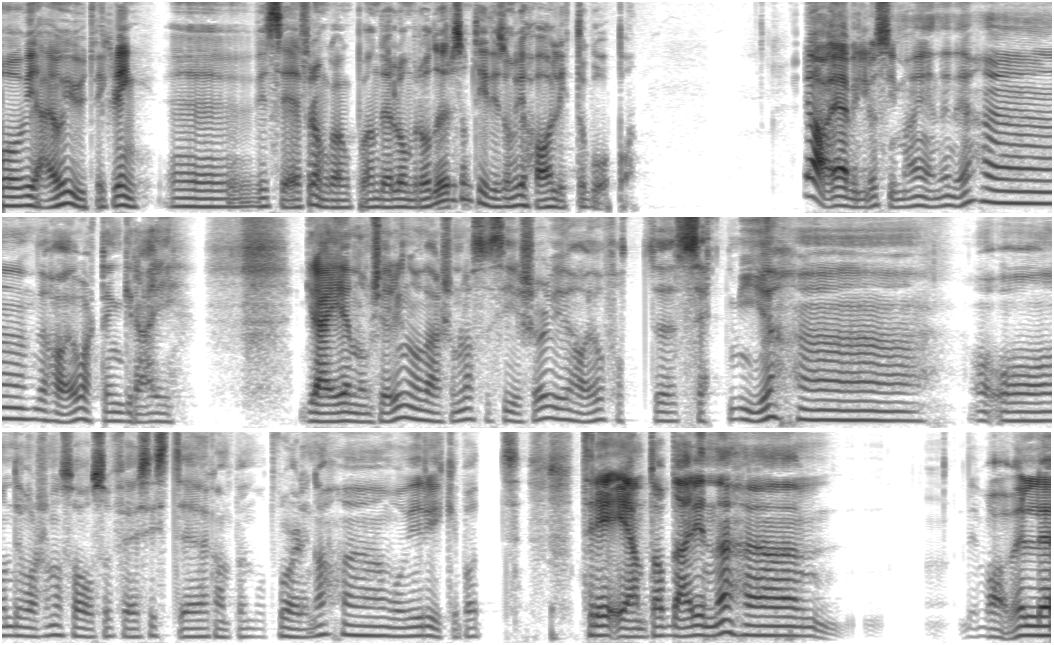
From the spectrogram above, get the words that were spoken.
Og vi er jo i utvikling. Eh, vi ser framgang på en del områder, samtidig som vi har litt å gå på. Ja, jeg vil jo si meg enig i det. Eh, det har jo vært en grei, grei gjennomkjøring, og det er som Lasse sier sjøl, vi har jo fått sett mye. Og, og det var som han sa også før siste kampen mot Vålerenga, hvor vi ryker på et 3-1-tap der inne. Eh, det var vel det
